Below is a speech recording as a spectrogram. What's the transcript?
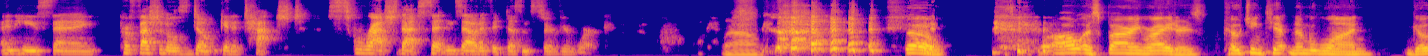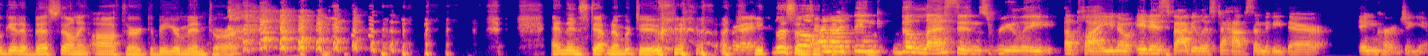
And he's saying, professionals don't get attached. Scratch that sentence out if it doesn't serve your work. Wow. so, for all aspiring writers, coaching tip number one go get a best selling author to be your mentor. and then step number two. Right. listen well, and i think the lessons really apply you know it is fabulous to have somebody there encouraging you.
